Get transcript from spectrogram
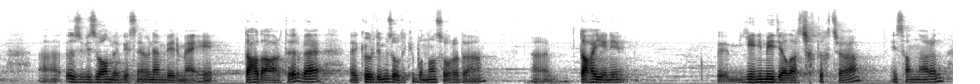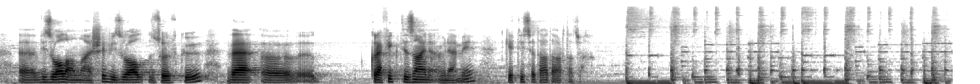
öz vizual mövqesinə önəm verməyi daha da artır və gördüyümüz odur ki, bundan sonra da daha yeni yeni medialar çıxdıqca insanların vizual anlayışı, vizual zövqü və qrafik dizayna önəmi getdikcə daha da artacaq.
